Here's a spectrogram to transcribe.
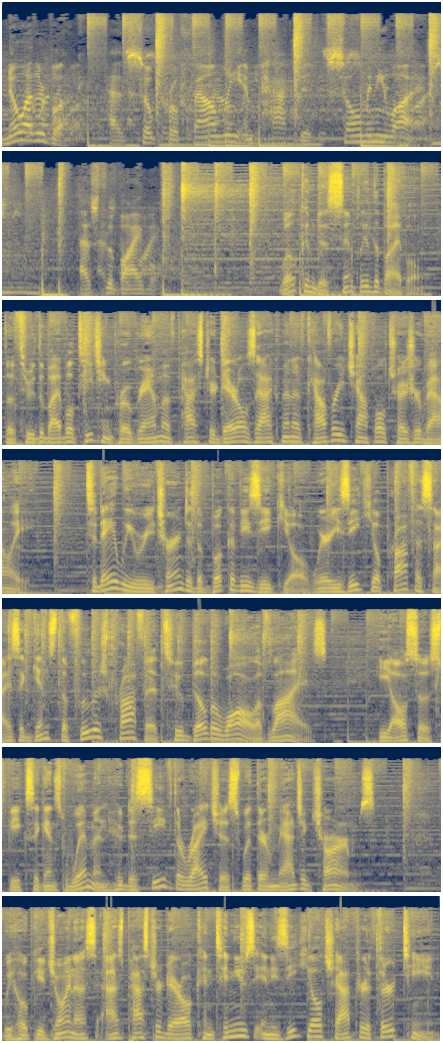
No other book has so profoundly impacted so many lives as the Bible. Welcome to Simply the Bible, the Through the Bible teaching program of Pastor Daryl Zachman of Calvary Chapel, Treasure Valley. Today we return to the book of Ezekiel, where Ezekiel prophesies against the foolish prophets who build a wall of lies. He also speaks against women who deceive the righteous with their magic charms. We hope you join us as Pastor Daryl continues in Ezekiel chapter 13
